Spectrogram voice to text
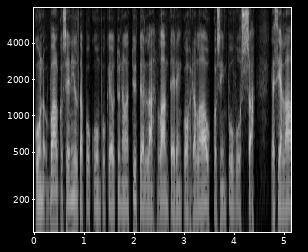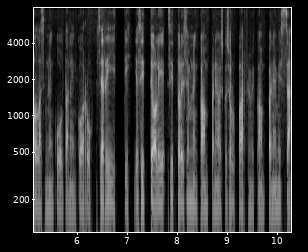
kun valkoiseen iltapukuun pukeutuneella tytöllä lanteiden kohdalla aukko siinä puvussa ja siellä alla semmoinen kultainen koru. Se riitti. Ja sitten oli, sitten oli semmoinen kampanja, olisiko se ollut parfymikampanja, missä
